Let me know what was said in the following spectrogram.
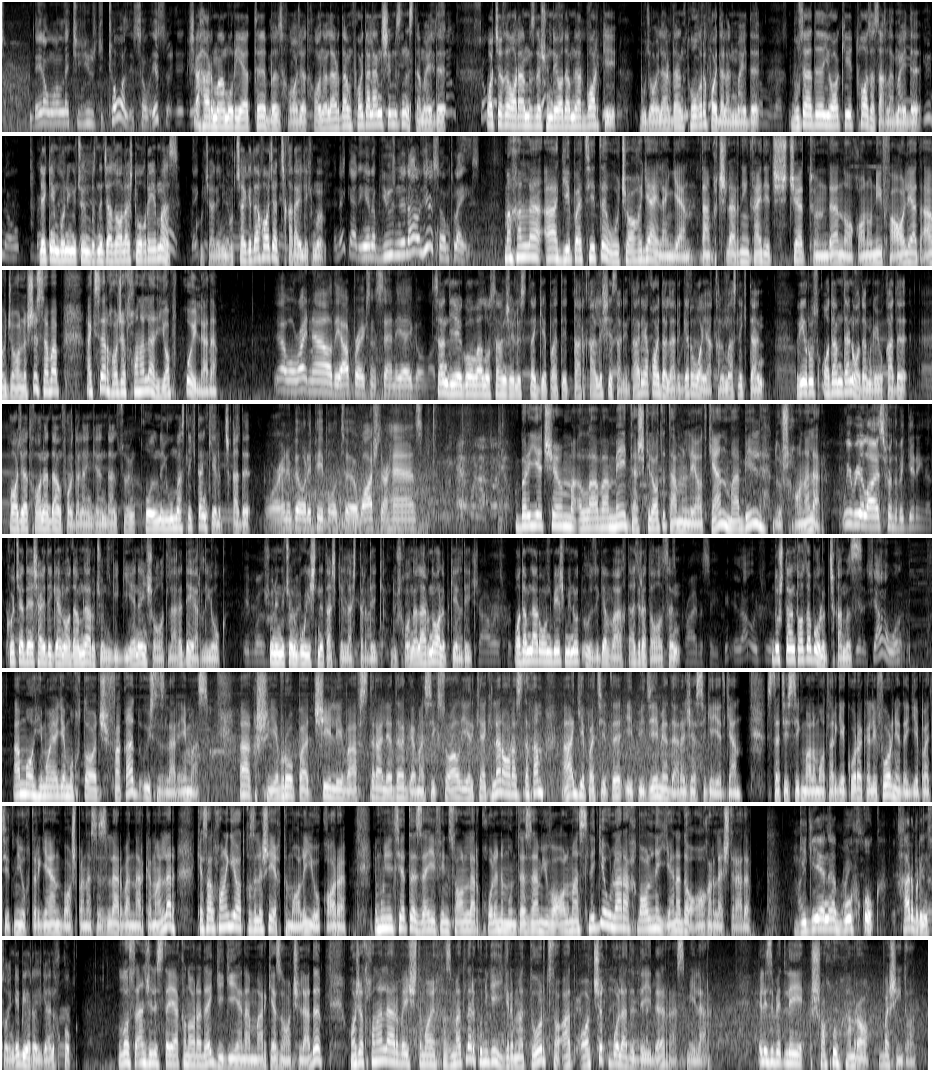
Shahar ma'muriyati biz hojatxonalardan foydalanishimizni istamaydi. Ochig'i oramizda shunday odamlar borki bu joylardan to'g'ri foydalanmaydi buzadi yoki toza saqlamaydi. Lekin buning uchun bizni jazolash to'g'ri emas. Ko'chaning burchagida hojat chiqaraylikmi? Mahalla a gepatiti o'chog'iga aylangan. Tanqidchilarning qayd etishicha tunda noqonuniy faoliyat avj olishi sabab aksar hojatxonalar yopib qo'yiladi. San diego va los anjelesda gepatit tarqalishi sanitariya qoidalariga rioya qilmaslikdan virus odamdan odamga yuqadi hojatxonadan foydalangandan so'ng qo'lni yuvmaslikdan kelib chiqadi. Bir yechim lava may tashkiloti ta'minlayotgan mobil dushxonalar. Ko'chada yashaydigan odamlar uchun gigiyena inshootlari deyarli yo'q. Shuning uchun bu ishni tashkillashtirdik dushxonalarni olib keldik. Odamlar 15 minut o'ziga vaqt ajrata olsin. Dushdan toza bo'lib chiqamiz ammo himoyaga muhtoj faqat uysizlar emas. Aqsh yevropa chili va avstraliyada gomoseksual erkaklar orasida ham a gepatiti epidemiya darajasiga yetgan. Statistik ma'lumotlarga ko'ra kaliforniyada gepatitni yuqtirgan boshpanasizlar va narkomanlar kasalxonaga yotqizilishi ehtimoli yuqori. Immuniteti zaif insonlar qo'lini muntazam yuva olmasligi ular ahvolini yanada og'irlashtiradi. Gigiyena bu huquq. Har bir insonga berilgan huquq. Los anjelesda yaqin orada gigiyena markazi ochiladi. Hojatxonalar va ijtimoiy xizmatlar kuniga 24 soat ochiq bo'ladi deydi rasmiylar. Elizabet li shohruh hamro vashington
